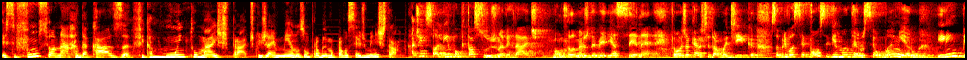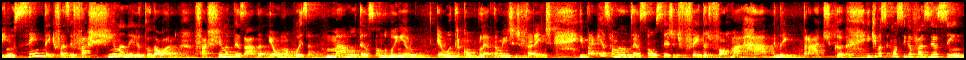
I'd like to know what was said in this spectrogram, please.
esse funcionar da casa fica muito mais prático e já é menos um problema para você administrar. A gente só limpa o que tá sujo, não é verdade? Bom, pelo menos deveria ser, né? Então hoje eu quero te dar uma dica sobre você conseguir manter o seu banheiro limpinho sem ter que fazer faxina nele toda hora. Faxina pesada é uma coisa, manutenção do banheiro é outra completamente diferente. E para que essa manutenção seja feita de forma rápida e prática e que você consiga fazer assim,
